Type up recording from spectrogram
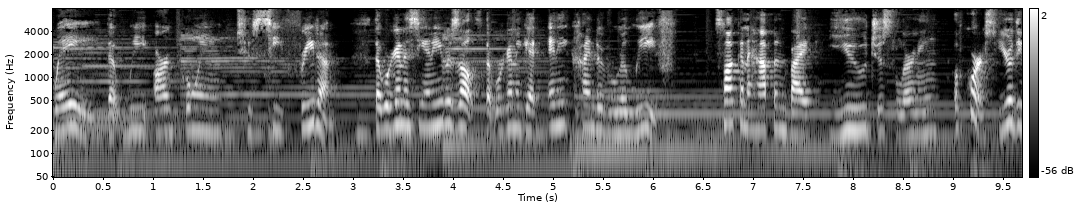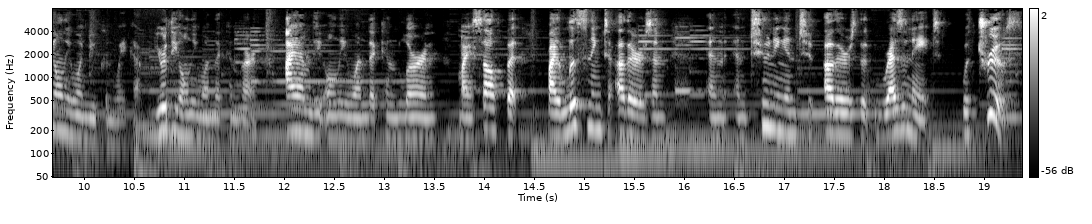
way that we are going to see freedom, that we're going to see any mm. results, that we're going to get any kind of relief. It's not going to happen by you just learning. Of course, you're the only one you can wake up. You're the only one that can learn. I am the only one that can learn myself, but by listening to others and and and tuning into others that resonate with truth,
